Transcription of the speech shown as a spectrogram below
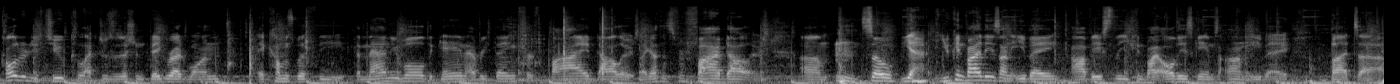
Call of Duty 2 Collector's Edition Big Red 1. It comes with the, the manual, the game, everything for $5. I got this for $5. Um, so, yeah, you can buy these on eBay. Obviously, you can buy all these games on eBay. But uh,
